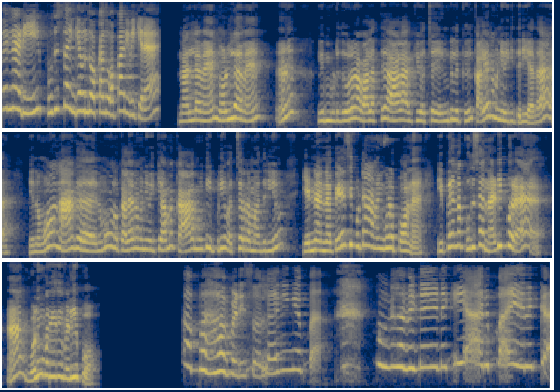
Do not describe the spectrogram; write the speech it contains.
பின்னாடி புதுசா இங்க வந்து உட்காந்து ஒப்பாரி வைக்கிற? நல்லவன் நொல்லவன் ஆ? இம்புட்டு தூரம் வளர்த்து ஆளாக்கி வச்ச எங்களுக்கு கல்யாணம் பண்ணி வைக்க தெரியாதா? என்னமோ நாங்க என்னமோ உனக்கு கல்யாணம் பண்ணி வைக்காம காலம் முழுக்க இப்படியே வச்சிடுற மாதிரியும் என்னென்ன பேசிவிட்டு அவன் கூட போனேன். இப்ப என்ன புதுசா நடிப்புற? ஆ? ஒழுங்கு மரியாதை வெளியே போ. அப்பா அப்படி சொல்லாதீங்கப்பா. உங்களை விட எனக்கு யாருப்பா இருக்கா?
